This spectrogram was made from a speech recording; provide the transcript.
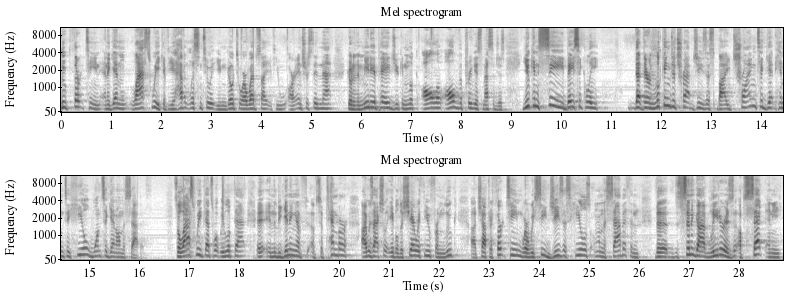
Luke 13, and again last week. If you haven't listened to it, you can go to our website. If you are interested in that, go to the media page. You can look all of, all of the previous messages. You can see basically that they're looking to trap Jesus by trying to get him to heal once again on the Sabbath. So last week, that's what we looked at. In the beginning of, of September, I was actually able to share with you from Luke uh, chapter 13, where we see Jesus heals on the Sabbath, and the, the synagogue leader is upset and he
